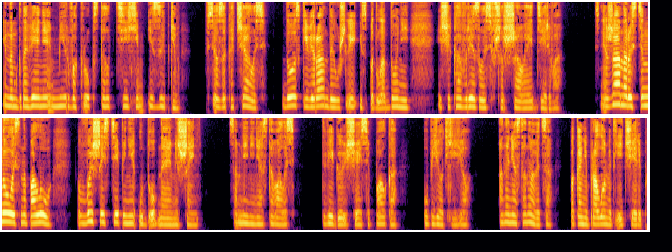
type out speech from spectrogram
и на мгновение мир вокруг стал тихим и зыбким — все закачалось, доски веранды ушли из-под ладоней, и щека врезалась в шершавое дерево. Снежана растянулась на полу, в высшей степени удобная мишень. Сомнений не оставалось. Двигающаяся палка убьет ее. Она не остановится, пока не проломит ей череп.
